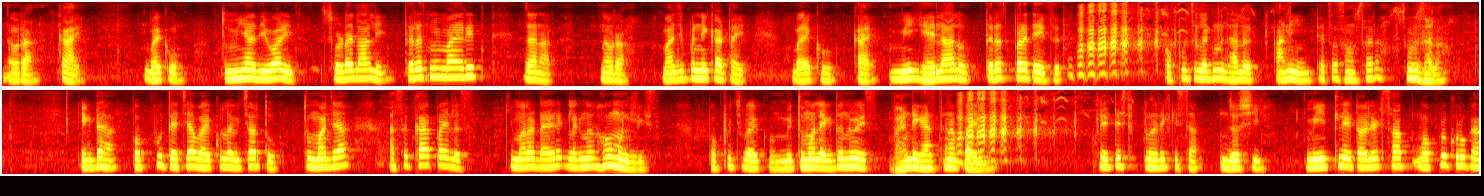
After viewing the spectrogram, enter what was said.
नवरा काय? बायको तुम्ही या दिवाळीत सोडायला आले तरच मी माहेरीत जाणार. नवरा माझी पण एक आट आहे. बायको काय? मी घ्यायला आलो तरच परत यायचं. पप्पूचं लग्न झालं आणि त्याचा संसार सुरू झाला. एकदा पप्पू त्याच्या बायकोला विचारतो तू माझ्या असं काय पाहिलंस की मला डायरेक्ट लग्नात हो म्हणलीस पप्पूची बायको मी तुम्हाला एक दोन वेळेस भांडे घासताना पाहिलं. लेटेस्ट पुणारे किस्सा. जोशी मी इथले टॉयलेट साफ वापरू करू का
